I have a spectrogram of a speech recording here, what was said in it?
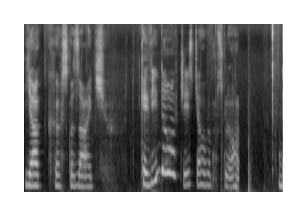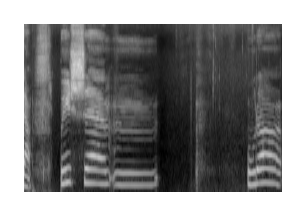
як сказати, таке відео в честь цього випускного. Да. Пише Ура,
